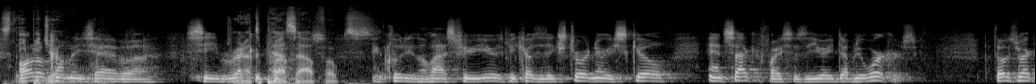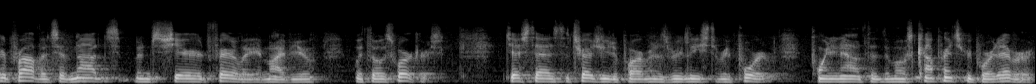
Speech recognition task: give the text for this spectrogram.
Sleepy Auto Joe. companies have uh, seen Try not record to pass out, profits, folks. including the last few years, because of the extraordinary skill and sacrifices of the UAW workers. But those record profits have not been shared fairly, in my view, with those workers. Just as the Treasury Department has released a report pointing out that the most comprehensive report ever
